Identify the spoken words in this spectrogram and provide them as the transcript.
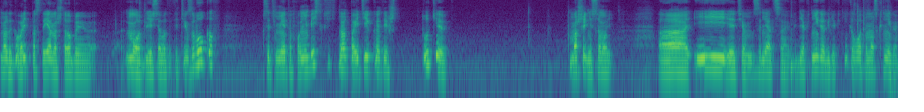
надо говорить постоянно, чтобы ну, отвлечься вот от этих звуков. Кстати, меня это вполне бесит. Кстати, надо пойти к этой штуке. К машине самой. А, и этим заняться. Где книга, где книга? Вот у нас книга.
